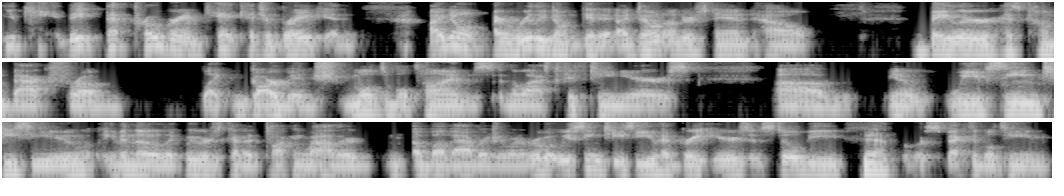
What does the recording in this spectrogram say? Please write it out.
you can't they that program can't catch a break, and I don't, I really don't get it. I don't understand how Baylor has come back from like garbage multiple times in the last 15 years. Um, you know, we've seen TCU, even though like we were just kind of talking about how they're above average or whatever, but we've seen TCU have great years and still be yeah. a respectable team.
